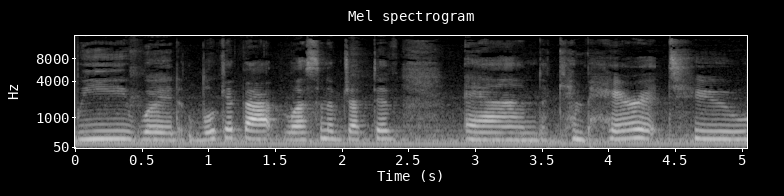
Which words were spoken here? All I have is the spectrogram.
we would look at that lesson objective and compare it to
